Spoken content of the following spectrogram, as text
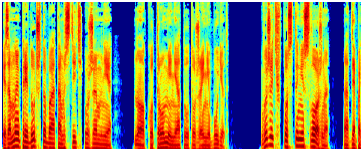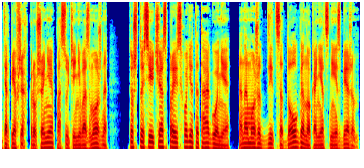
и за мной придут, чтобы отомстить уже мне. Но к утру меня тут уже не будет. Выжить в пустыне сложно, а для потерпевших крушение, по сути, невозможно. То, что сейчас происходит, это агония. Она может длиться долго, но конец неизбежен.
